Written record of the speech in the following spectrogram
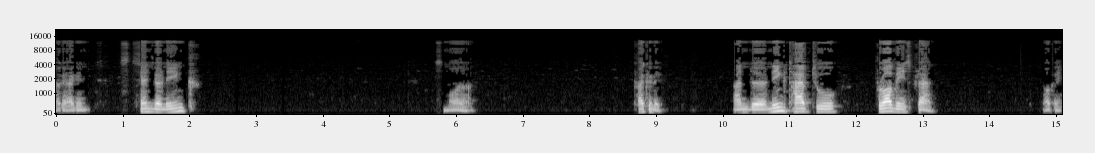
Okay, I can send the link smaller. Calculate. And the link type to province plan. Okay,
